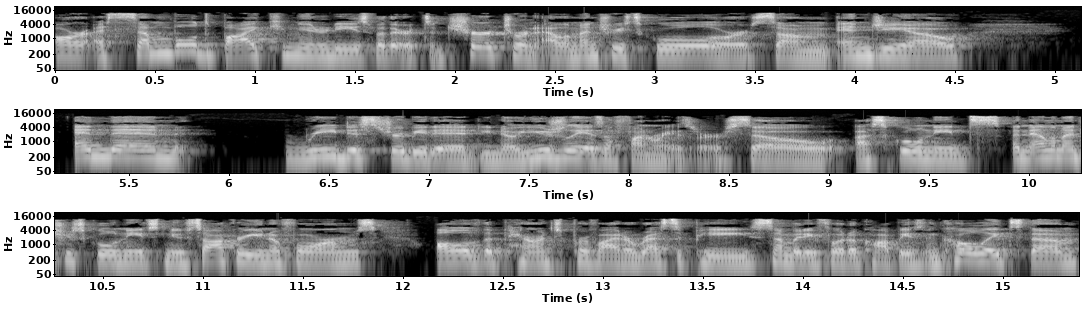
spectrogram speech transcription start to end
are assembled by communities, whether it's a church or an elementary school or some NGO, and then redistributed, you know, usually as a fundraiser. So a school needs, an elementary school needs new soccer uniforms. All of the parents provide a recipe. Somebody photocopies and collates them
